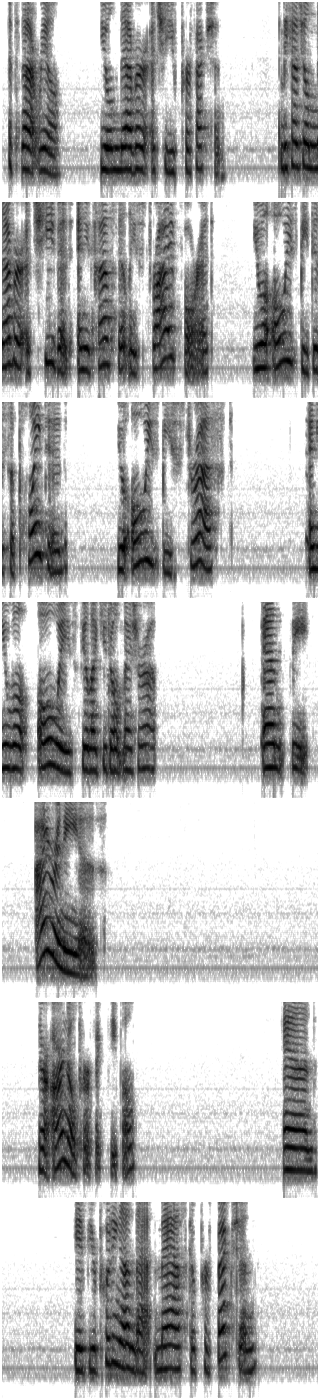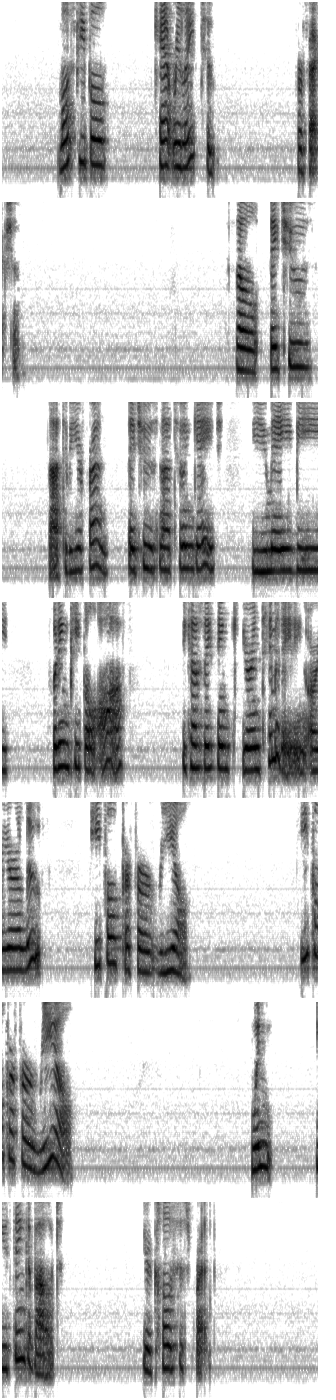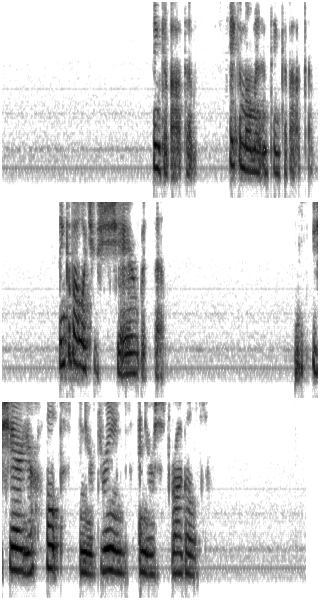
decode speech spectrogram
It's not real. You'll never achieve perfection. And because you'll never achieve it and you constantly strive for it, you will always be disappointed, you'll always be stressed, and you will always feel like you don't measure up. And the irony is, there are no perfect people. And if you're putting on that mask of perfection, most people can't relate to perfection. So they choose not to be your friend. They choose not to engage. You may be putting people off because they think you're intimidating or you're aloof. People prefer real. People prefer real. When you think about your closest friends, think about them. Take a moment and think about them. Think about what you share with them. You share your hopes and your dreams and your struggles.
